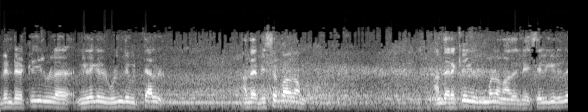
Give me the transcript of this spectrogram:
இரண்டு ரெக்கையில் உள்ள நிலைகள் விழுந்து விட்டால் அந்த விஷபாகம் அந்த ரெக்கைகள் மூலம் அதில் செல்கிறது.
